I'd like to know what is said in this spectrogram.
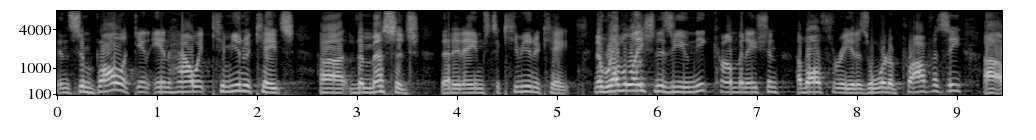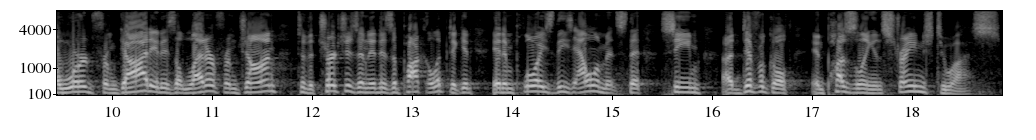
and symbolic in, in how it communicates uh, the message that it aims to communicate. Now, Revelation is a unique combination of all three. It is a word of prophecy, uh, a word from God, it is a letter from John to the churches, and it is apocalyptic. It, it employs these elements that seem uh, difficult and puzzling and strange to us.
